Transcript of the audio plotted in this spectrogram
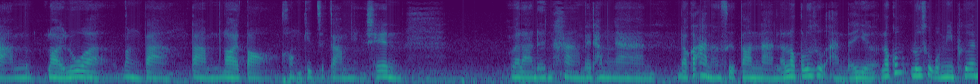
ตามรอยรั่วต่างๆ ตามรอยต่อของกิจกรรมอย่างเช่น เวลาเดินทางไปทำงาน เราก็อ่านหนังสือตอนนั้น แล้วเราก็รู้สึกอ่านได้เยอะ เราก็รู้สึกว่ามีเพื่อน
